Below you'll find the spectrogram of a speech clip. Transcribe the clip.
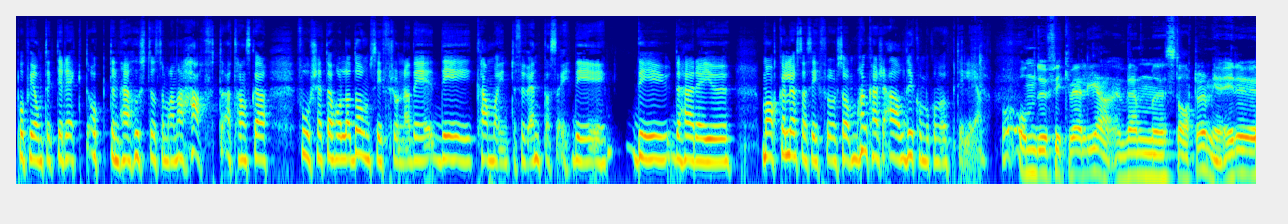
på Piontek direkt. Och den här hösten som han har haft, att han ska fortsätta hålla de siffrorna, det, det kan man ju inte förvänta sig. Det, det, det, här är ju makalösa siffror som man kanske aldrig kommer komma upp till igen. Om du fick välja, vem startar du med? Är det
